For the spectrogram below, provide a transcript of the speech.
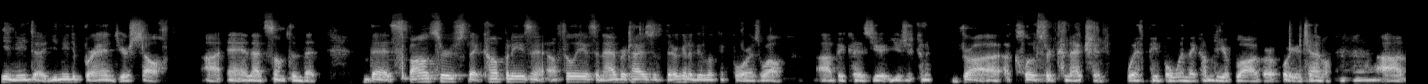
you need to you need to brand yourself, and that's something that that sponsors, that companies, and affiliates, and advertisers they're going to be looking for as well, uh, because you're, you're just going to draw a, closer connection with people when they come to your blog or, or your channel. Uh,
